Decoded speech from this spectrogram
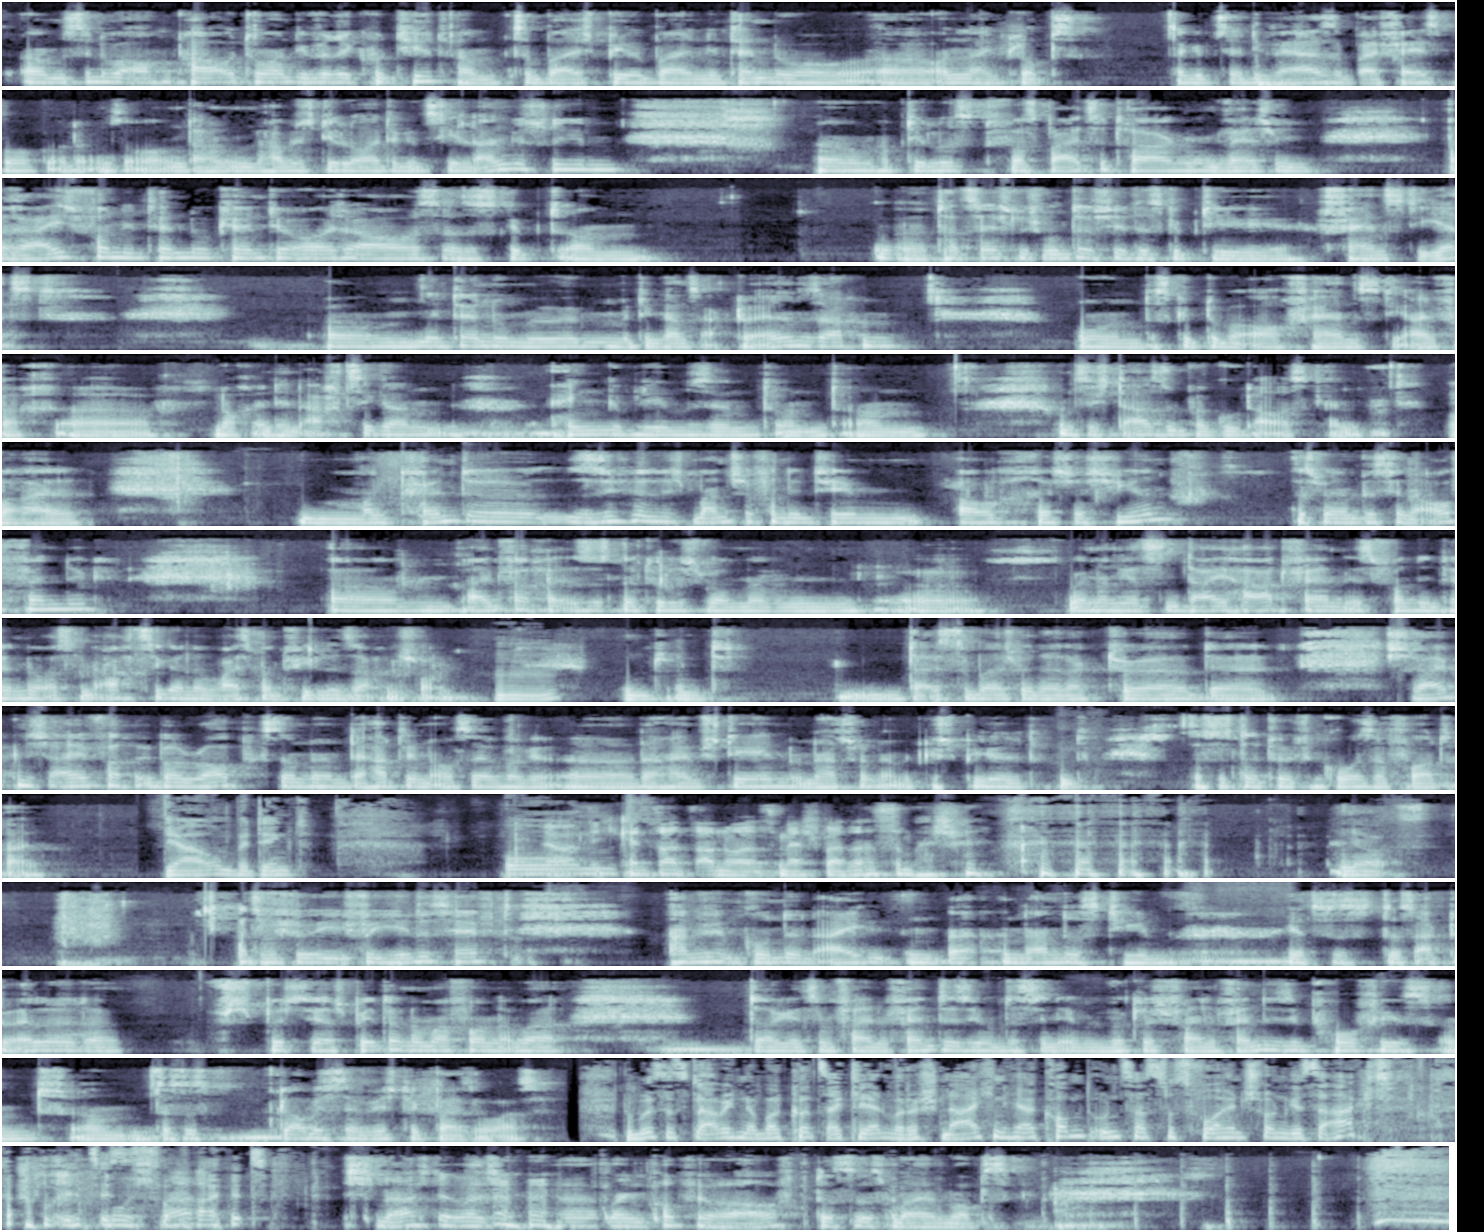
ähm, es sind aber auch ein paar Autoren, die wir rekrutiert haben, zum Beispiel bei Nintendo äh, Online-Clubs. Da gibt's ja diverse bei Facebook oder so. Und dann habe ich die Leute gezielt angeschrieben, ähm, habt ihr Lust, was beizutragen? In welchem Bereich von Nintendo kennt ihr euch aus? Also es gibt ähm, äh, tatsächlich Unterschiede. Es gibt die Fans, die jetzt ähm, Nintendo mögen, mit den ganz aktuellen Sachen. Und es gibt aber auch Fans, die einfach äh, noch in den 80ern hängen geblieben sind und, ähm, und sich da super gut auskennen. Weil man könnte sicherlich manche von den Themen auch recherchieren. Das wäre ein bisschen aufwendig. Ähm, einfacher ist es natürlich, wenn man, äh, wenn man jetzt ein Die Hard Fan ist von Nintendo aus den 80ern, dann weiß man viele Sachen schon. Mhm. Und, und da ist zum Beispiel ein Redakteur, der schreibt nicht einfach über Rob, sondern der hat den auch selber äh, daheim stehen und hat schon damit gespielt. Und das ist natürlich ein großer Vorteil. Ja, unbedingt. Und ja, ich kenne sonst auch nur Smash Bros. zum Beispiel. ja. Also für, für jedes Heft haben wir im Grunde ein, eigen, ein anderes Team. Jetzt ist das aktuelle, da sprichst du ja später nochmal von, aber da geht es um Final Fantasy und das sind eben wirklich Final Fantasy Profis und ähm, das ist, glaube ich, sehr wichtig bei sowas. Du musst jetzt, glaube ich, nochmal kurz erklären, wo das Schnarchen herkommt. Uns hast du es vorhin schon gesagt, aber jetzt ist oh, es soweit. Schnarcht der, weil ich äh, meinen Kopfhörer auf. Das ist mein Mops.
